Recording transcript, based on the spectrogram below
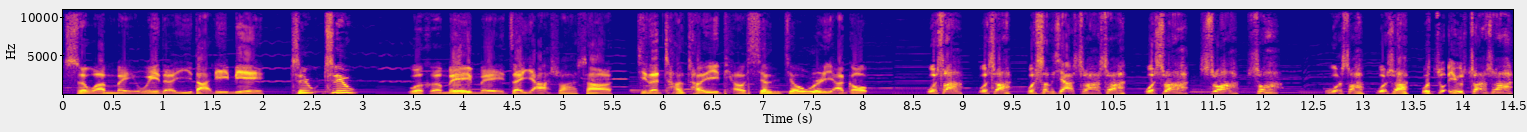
吃完美味的意大利面，吃溜吃溜。我和妹妹在牙刷上挤了长长一条香蕉味牙膏，我刷我刷我上下刷刷我刷刷刷我刷我刷我左右刷刷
